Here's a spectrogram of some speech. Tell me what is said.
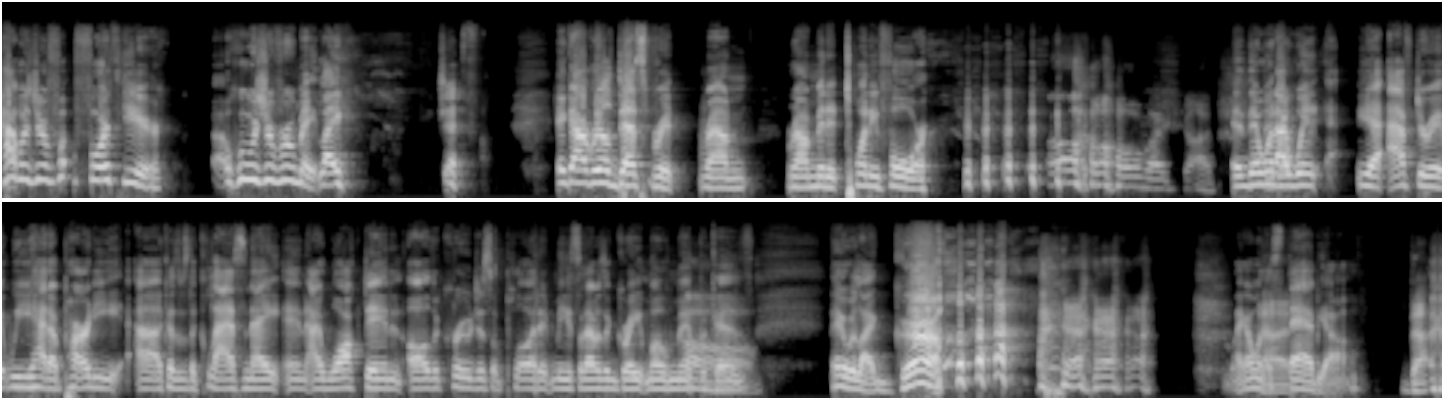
how was your f- fourth year? Uh, who was your roommate? Like, just, it got real desperate around, around minute 24. oh my god. And then when And I went, yeah, after it, we had a party uh, because it was the class night, and I walked in, and all the crew just applauded me. So that was a great moment because Oh. they were like, "Girl, like I want to stab y'all." that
